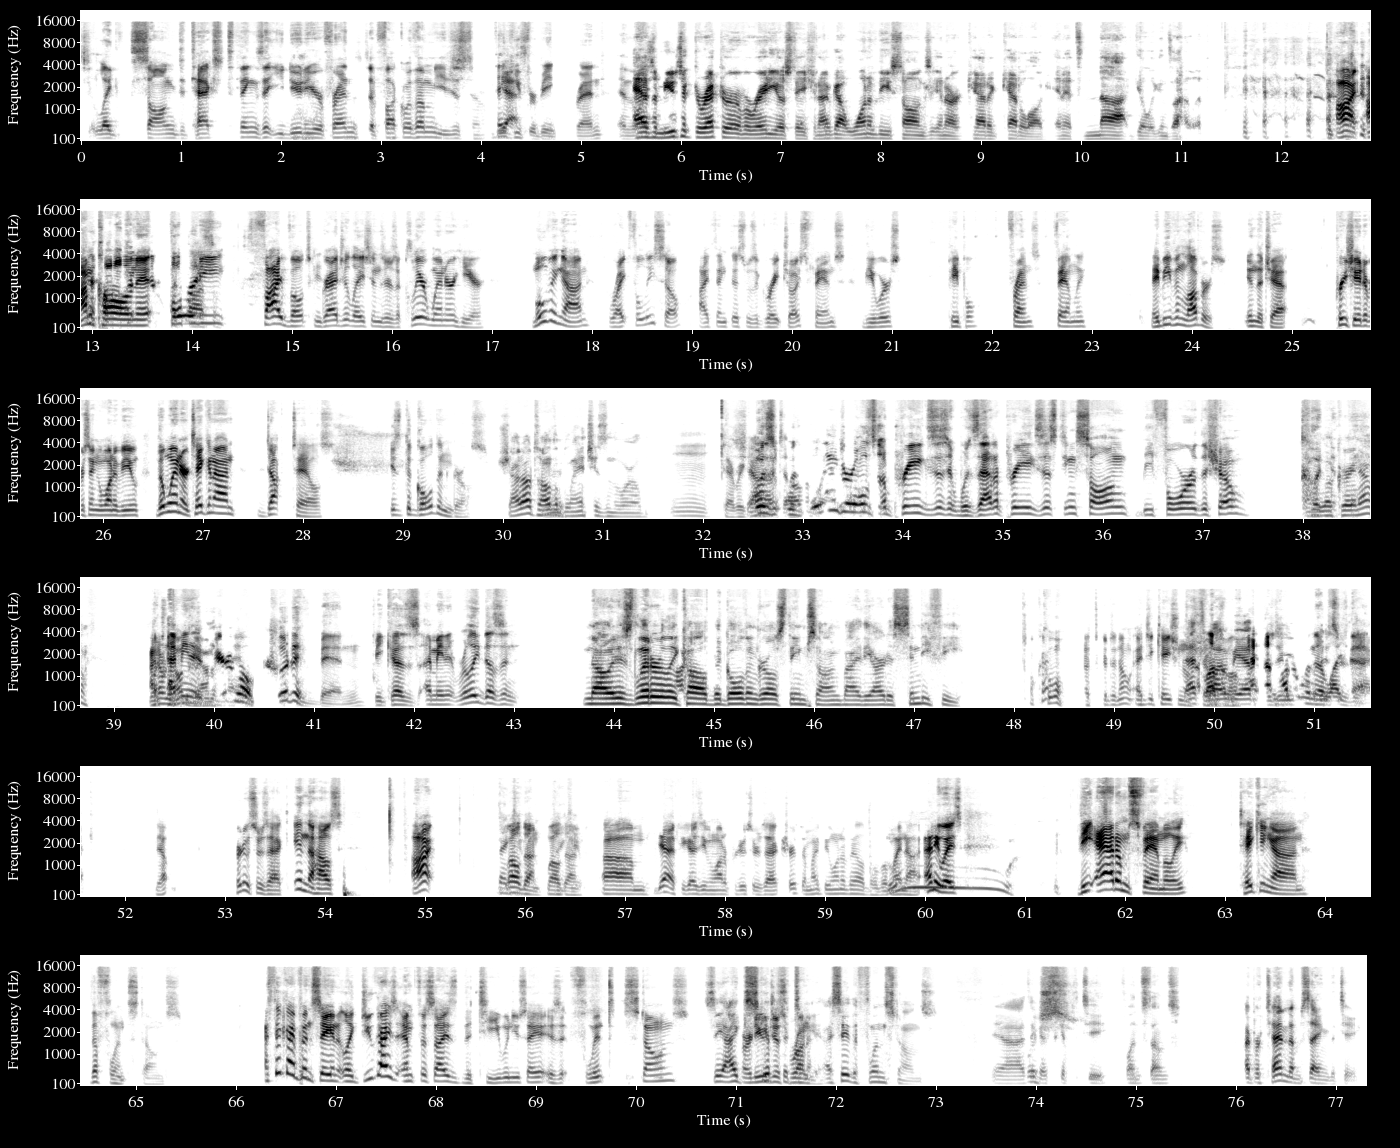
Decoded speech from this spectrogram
text, like song to text things that you do to your friends to fuck with them? You just thank you for being a friend. And As like, a music director of a radio station, I've got one of these songs in our cat- catalog, and it's not Gilligan's Island. All right, I'm calling it 45 votes. Congratulations. There's a clear winner here. Moving on, rightfully so. I think this was a great choice. Fans, viewers, people, friends, family, maybe even lovers in the chat. Appreciate every single one of you. The winner taking on DuckTales is the Golden Girls. Shout out to all the Blanches in the world. Mm. There we Shout go. was, was Golden Girls a pre-existing? Was that a pre-existing song before the show? I'll look right now. I don't know. I mean, it very well could have been because I mean, it really doesn't. No, it is literally called the Golden Girls theme song by the artist Cindy Fee. Okay, Cool. that's good to know. Educational. That's why we have I to love do when they're like producer that. Zach. Yep. Producer Zach in the house. All right. Thank well you. done. Well Thank done. Um, yeah, if you guys even want a producer Zach shirt, there might be one available, but might not. Anyways, the Addams family taking on the Flintstones. I think I've been saying it like, do you guys emphasize the T when you say it? Is it Flintstones? See, I Or do you just run T. it? I say the Flintstones Yeah, I think I skipped the T. Flintstones. I pretend I'm saying the T.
